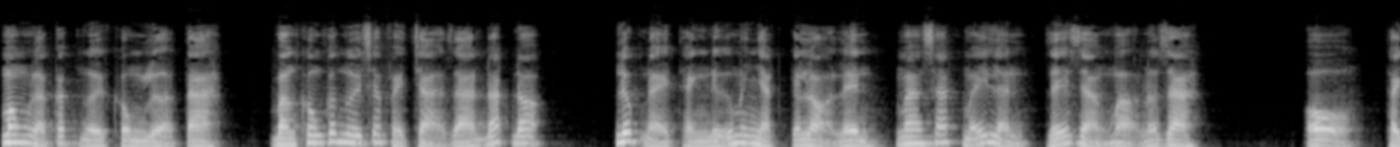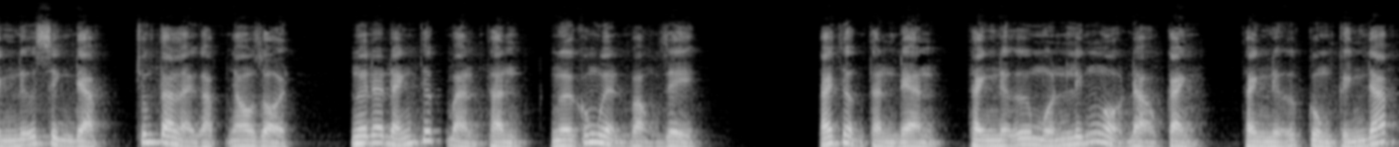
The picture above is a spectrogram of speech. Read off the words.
Mong là các ngươi không lừa ta bằng không các ngươi sẽ phải trả giá đắt đó. Lúc này thành nữ mới nhặt cái lọ lên ma sát mấy lần dễ dàng mở nó ra. Ồ thành nữ xinh đẹp chúng ta lại gặp nhau rồi. Ngươi đã đánh thức bản thần, ngươi có nguyện vọng gì? Thái thượng thần đèn, thành nữ muốn lĩnh ngộ đạo cảnh, thành nữ cùng kính đáp.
